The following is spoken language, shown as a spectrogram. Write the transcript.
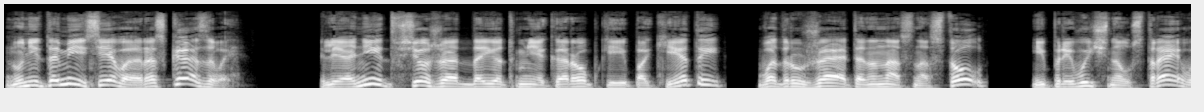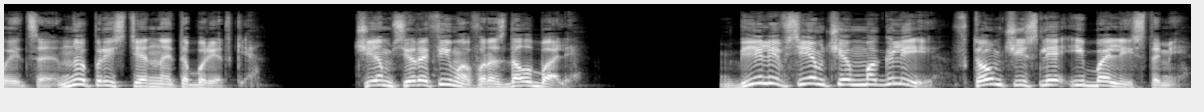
Ну не томи, Сева, рассказывай». Леонид все же отдает мне коробки и пакеты, водружает ананас на стол и привычно устраивается на пристенной табуретке. Чем Серафимов раздолбали? Били всем, чем могли, в том числе и баллистами.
